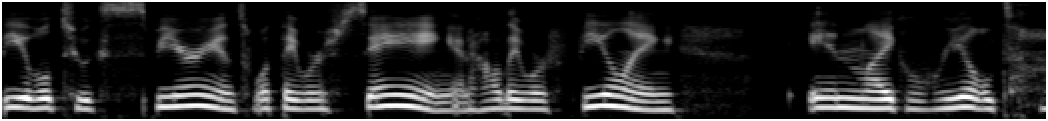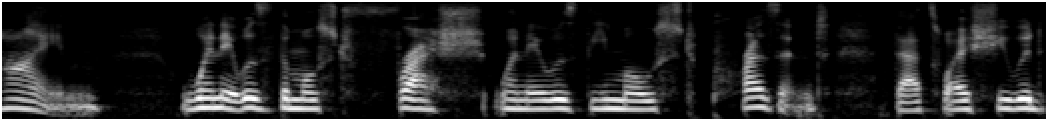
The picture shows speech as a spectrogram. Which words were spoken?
be able to experience what they were saying and how they were feeling in like real time when it was the most fresh, when it was the most present. That's why she would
